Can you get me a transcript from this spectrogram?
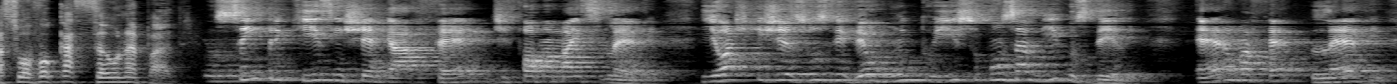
a sua vocação, né, padre? Eu sempre quis enxergar a fé de forma mais leve. E eu acho que Jesus viveu muito isso com os amigos dele. Era uma fé leve.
